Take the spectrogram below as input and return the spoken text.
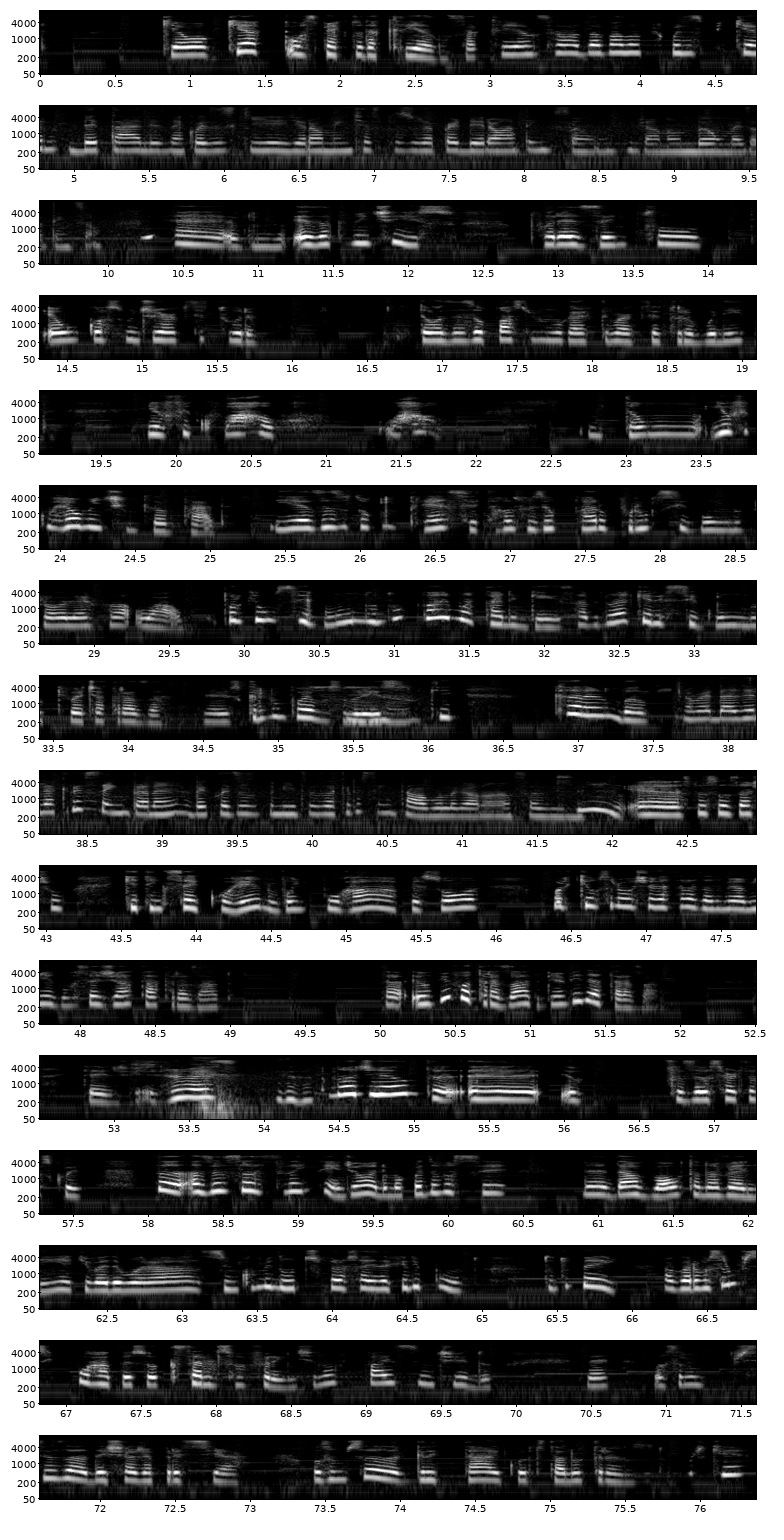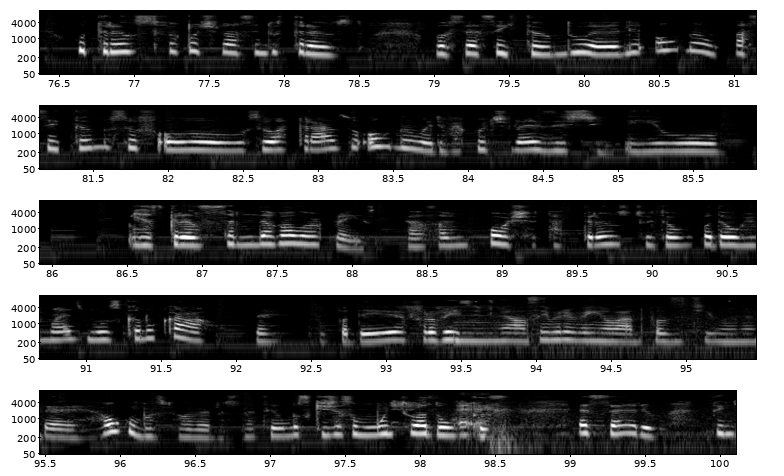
Que é o que é o aspecto da criança. A criança ela dá valor pra coisas pequenas. Detalhes, né, coisas que geralmente as pessoas já perderam a atenção, já não dão mais atenção. É exatamente isso. Por exemplo, eu gosto muito de arquitetura. Então às vezes eu passo num lugar que tem uma arquitetura bonita e eu fico, uau, uau. Então, e eu fico realmente encantada. E às vezes eu tô com pressa e tal, mas eu paro por um segundo pra olhar e falar, uau. Porque um segundo não vai matar ninguém, sabe? Não é aquele segundo que vai te atrasar. Eu escrevi um poema sobre Uhum. isso. Que, caramba, Na verdade, ele acrescenta, né? Ver coisas bonitas acrescenta algo legal na nossa vida. Sim, é, as pessoas acham que tem que sair correndo, vou empurrar a pessoa, porque você não vai chegar atrasado. Meu amigo, você já tá atrasado. Tá? Eu vivo atrasado, minha vida é atrasada. Entende? Mas não adianta é, eu fazer certas coisas. Tá, Às vezes você não entende, olha, uma coisa é você né, dar a volta na velhinha que vai demorar cinco minutos pra sair daquele ponto. Tudo bem. Agora você não precisa empurrar a pessoa que está na sua frente. Não faz sentido né? Você não precisa deixar de apreciar. Você não precisa gritar enquanto está no trânsito, porque o trânsito vai continuar sendo trânsito. Você aceitando ele ou não, aceitando o seu, o seu atraso ou não, ele vai continuar existindo. E o e as crianças sabem dar valor pra isso. Elas sabem, poxa, tá trânsito, então eu vou poder ouvir mais música no carro, né? Vou poder aproveitar. Hum, ela sempre vem o lado positivo, né? É, algumas pelo menos, né? Tem umas que já são muito adultas. É, sério, tem,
